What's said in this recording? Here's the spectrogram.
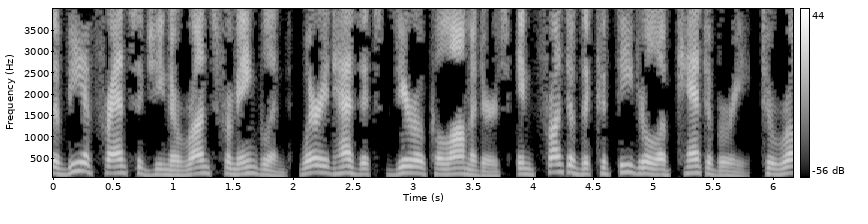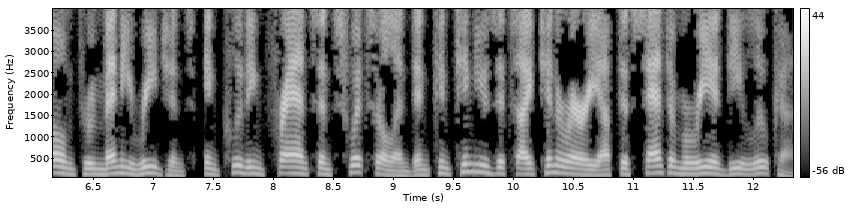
The Via Francigena runs from England, where it has its 0 kilometers in front of the Cathedral of Canterbury, to Rome through many regions, including France and Switzerland and continues its itinerary up to Santa Maria di Leuca,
